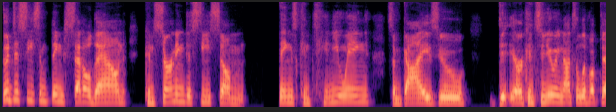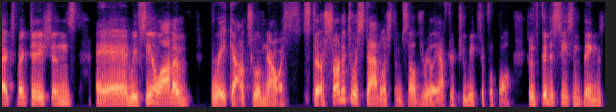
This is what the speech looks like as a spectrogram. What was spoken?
Good to see some things settle down, concerning to see some things continuing, some guys who are continuing not to live up to expectations. And we've seen a lot of breakouts who have now st- started to establish themselves really after two weeks of football. So it's good to see some things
